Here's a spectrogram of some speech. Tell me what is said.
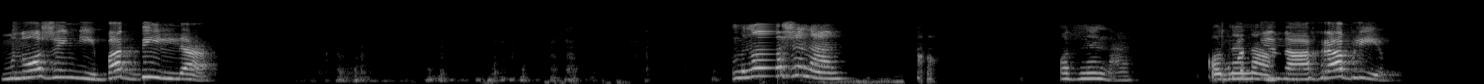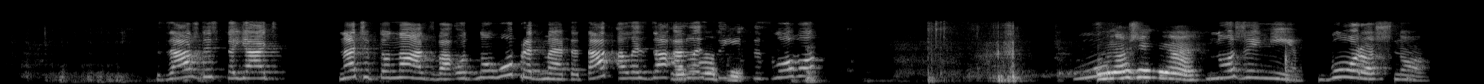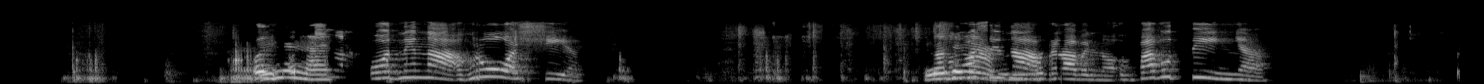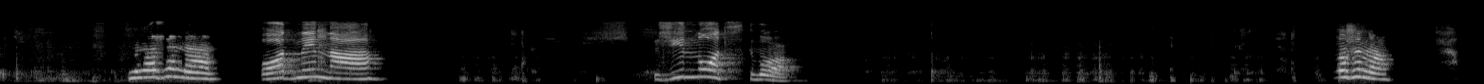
множині. Бадилля. Множина. Однина. Однина. Однина. Граблі. Завжди стоять, начебто назва одного предмета, так? Але, за, але Граблі. стоїть це слово у Множина. множині. Борошно. Однина. Однина. Гроші. Множина. Множина, правильно. Павутиння. Множина. Однина. Жіноцтво. Множина.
